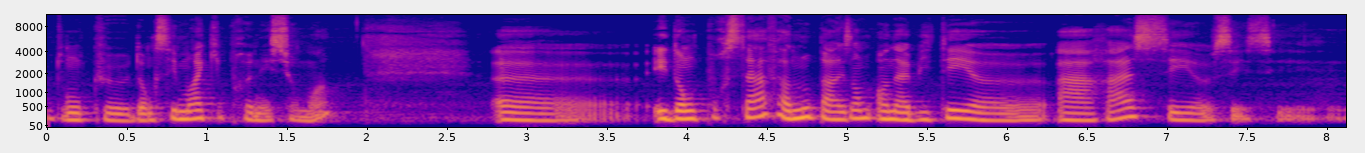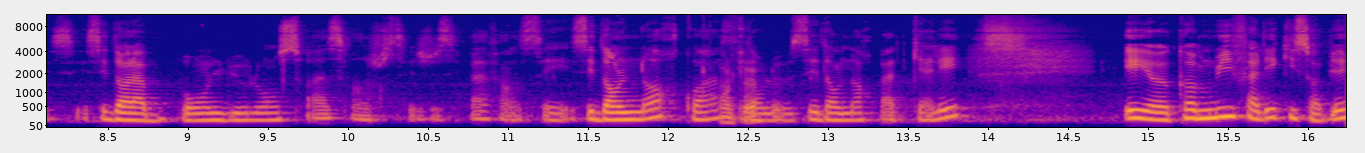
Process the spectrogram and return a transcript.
Donc, euh, donc c'est moi qui prenais sur moi. Euh, et donc pour ça, enfin nous par exemple, on habitait euh, à Arras, euh, c'est dans la banlieue lonsoise, enfin je sais, je sais pas, enfin c'est dans le nord quoi, c'est dans le nord Pas-de-Calais. Et comme lui, il fallait qu'il soit bien,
